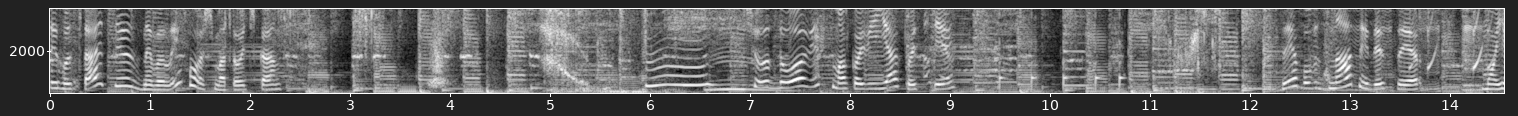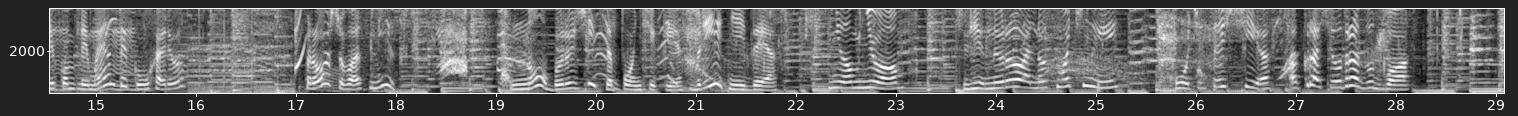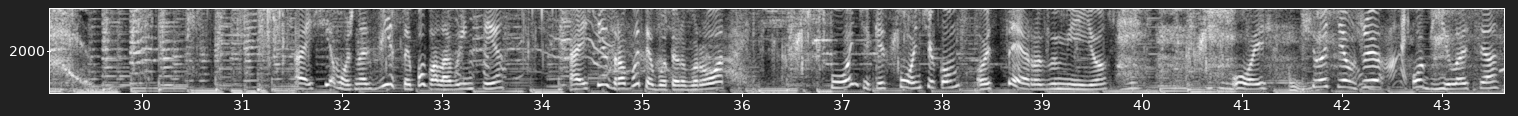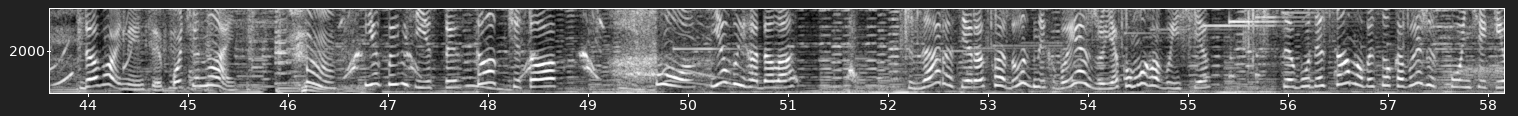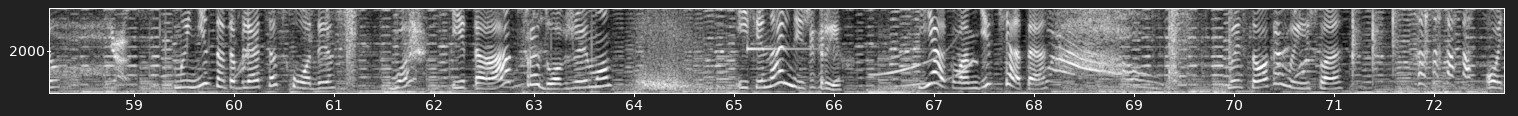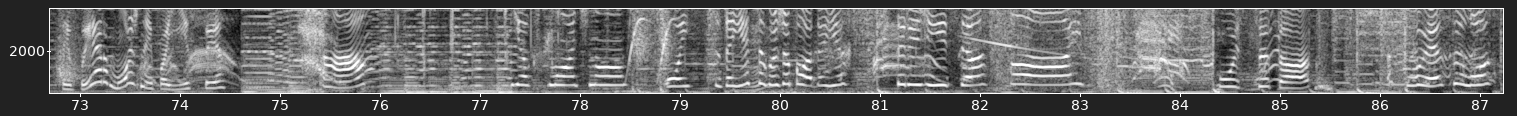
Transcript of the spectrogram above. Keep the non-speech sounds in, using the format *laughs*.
дегустацію з невеликого шматочка. М, Чудові смакові якості. Це був знатний десерт. Мої компліменти кухарю. Прошу вас, міс. Ну, бережіться, пончики. Брітні йде. Ням-ням. Він нереально смачний. Хочеться ще, а краще одразу два. А ще можна з'їсти по половинці. А ще зробити бутерброд. Пончики з пончиком. Ось це я розумію. Ой, щось я вже об'їлася. Давай, Нинці, починай. Хм, як би їх з'їсти? Так чи так? О, я вигадала. Зараз я розкладу з них вежу якомога вище. Це буде сама висока вежа з пончиків. Мені знадобляться сходи. І так, продовжуємо. І фінальний штрих. Як вам, дівчата? Висока вийшла. *laughs* Ось тепер можна й поїсти. А? Як смачно. Ой, здається, вежа падає. Стережіться. Ай. Ось це так. Весело.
